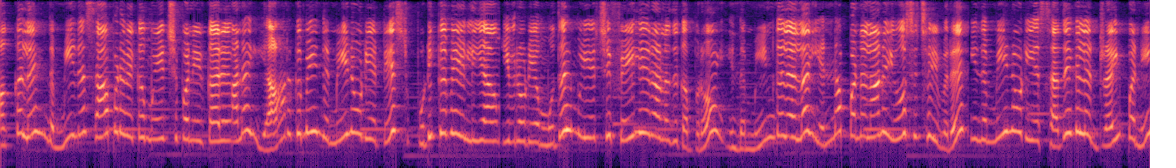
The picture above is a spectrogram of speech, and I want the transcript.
மக்களை இந்த மீனை சாப்பிட வைக்க முயற்சி பண்ணிருக்காரு. ஆனா யாருக்குமே இந்த மீனுடைய டேஸ்ட் பிடிக்கவே இல்லையா? இவருடைய முதல் முயற்சி ஃபெயிலியர் ஆனதுக்கு அப்புறம் இந்த மீன்கள் எல்லாம் என்ன பண்ணலாம்னு யோசிச்ச இவரு இந்த மீனுடைய சதைகளை ட்ரை பண்ணி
